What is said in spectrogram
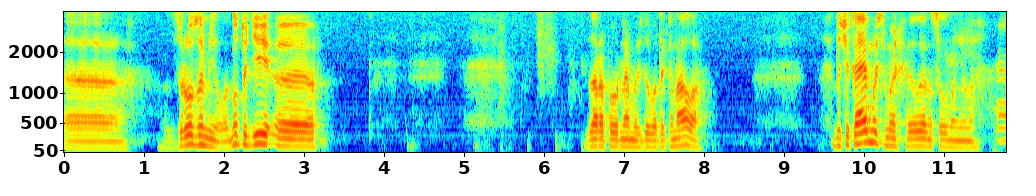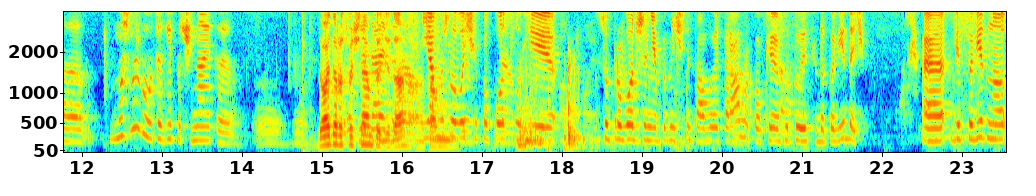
Е, зрозуміло. Ну тоді. Е, зараз повернемось до водоканалу. Дочекаємось ми, Олена Соломонівна. Е, Можливо, тоді починайте. е, ну, Давайте розпочнемо тоді, Розглядайте, да? да. А Я, там- можливо, ще по послуги супроводження помічника ветерана, поки готується доповідач. Е, Відповідно,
